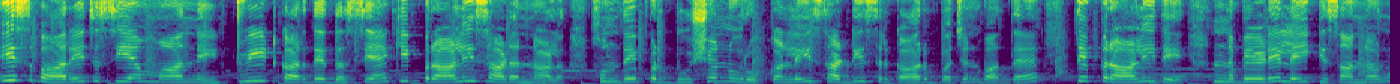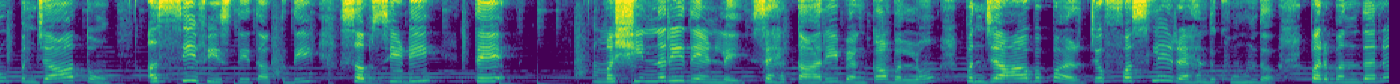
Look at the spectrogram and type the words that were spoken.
ਇਸ ਬਾਰੇ ਚ ਸੀਐਮ ਮਾਨ ਨੇ ਟਵੀਟ ਕਰਦੇ ਦੱਸਿਆ ਕਿ ਪਰਾਲੀ ਸਾੜਨ ਨਾਲ ਹੁੰਦੇ ਪ੍ਰਦੂਸ਼ਣ ਨੂੰ ਰੋਕਣ ਲਈ ਸਾਡੀ ਸਰਕਾਰ ਵਚਨਬੱਧ ਹੈ ਤੇ ਪਰਾਲੀ ਦੇ ਨਬੇੜੇ ਲਈ ਕਿਸਾਨਾਂ ਨੂੰ 50 ਤੋਂ 80% ਫੀਸਦੀ ਤੱਕ ਦੀ ਸਬਸਿਡੀ ਤੇ ਮਸ਼ੀਨਰੀ ਦੇਣ ਲਈ ਸਹਿਕਾਰੀ ਬੈਂਕਾਂ ਵੱਲੋਂ ਪੰਜਾਬ ਭਰ 'ਚ ਫਸਲੇ ਰਹਿੰਦ ਖੂੰਹਦ ਪ੍ਰਬੰਧਨ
